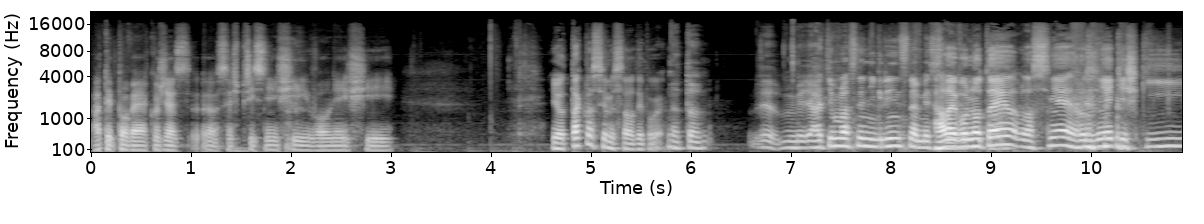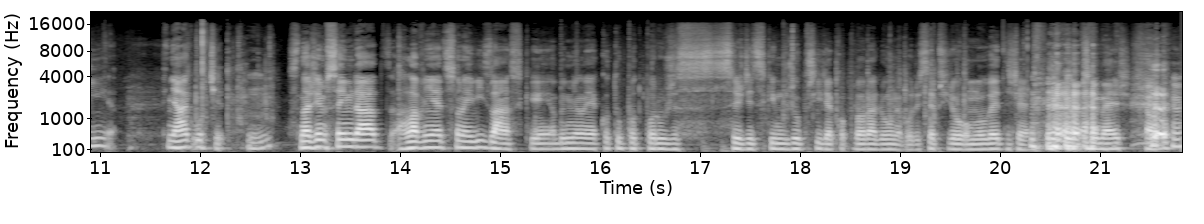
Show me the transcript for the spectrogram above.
A typově, jakože jsi přísnější, volnější. Jo, takhle si myslel typově. No to, já tím vlastně nikdy nic nemyslím. Ale ono to je vlastně hrozně těžký nějak určit. Hmm. Snažím se jim dát hlavně co nejvíc lásky, aby měli jako tu podporu, že si vždycky můžou přijít jako pro radu, nebo když se přijdou omluvit, že přijmeš. jo.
